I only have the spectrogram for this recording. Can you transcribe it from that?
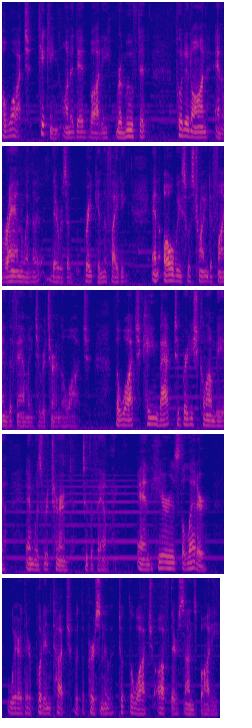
a watch ticking on a dead body, removed it, put it on, and ran when the, there was a break in the fighting, and always was trying to find the family to return the watch. The watch came back to British Columbia and was returned to the family. And here is the letter where they're put in touch with the person who took the watch off their son's body.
